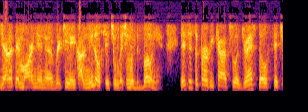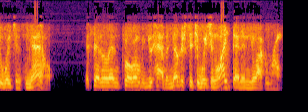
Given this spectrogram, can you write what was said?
Jonathan Martin and uh, Richie Incognito situation with the bullying. This is the perfect time to address those situations now, instead of letting flow over. You have another situation like that in the locker room.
